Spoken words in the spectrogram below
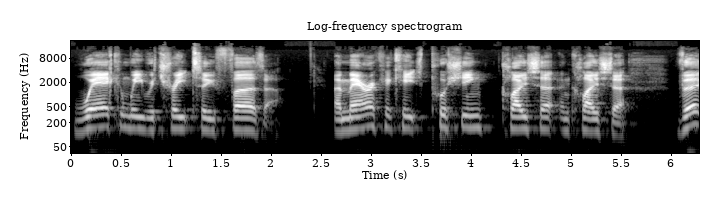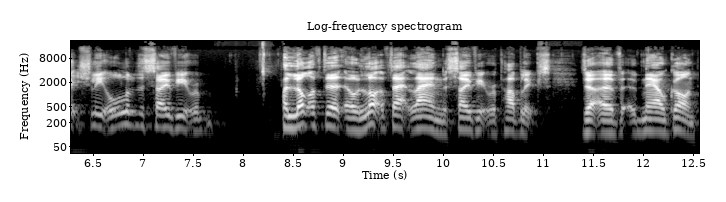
Where can we retreat to further? America keeps pushing closer and closer. Virtually all of the Soviet, a lot of the, a lot of that land, the Soviet republics, that have now gone.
